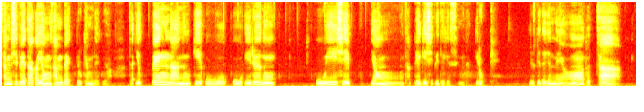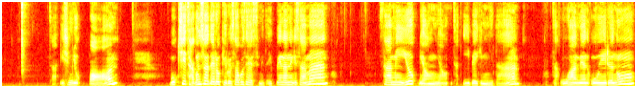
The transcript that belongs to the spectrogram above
30에다가 0, 300. 이렇게 하면 되고요. 자, 600 나누기 5, 5, 1은 5, 5, 20, 0. 자, 120이 되겠습니다. 이렇게. 이렇게 되겠네요. 도착. 자, 26번. 몫이 작은 수대로 기로 써보세요 했습니다. 600 나누기 3은 3, 2, 6, 0, 0. 자, 200입니다. 자, 5 하면 5, 1은 5,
